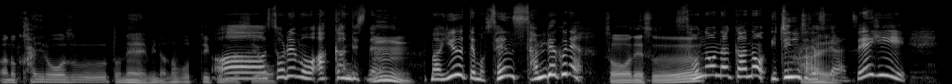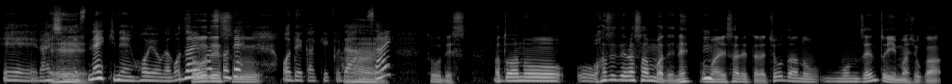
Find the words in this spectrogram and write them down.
あの回廊をずーっとねみんな登っていくんですよ。ああそれも圧巻ですね、うん、まあ言うても1300年。そうです。その中の一日ですから、はぜひ、えー来週ですね、記念法要がございますのでお出かけください、はい。そうです。あとあの長谷寺さんまでねうん。お参りされたらちょうどあの門前と言いましょうか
